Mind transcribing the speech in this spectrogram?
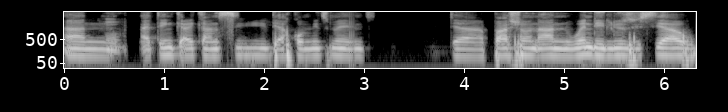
and Mm. I think I can see their commitment, their passion, and when they lose, you see how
